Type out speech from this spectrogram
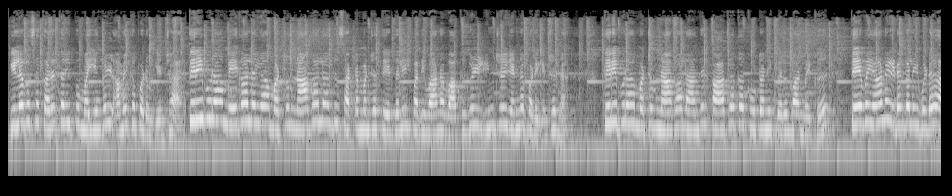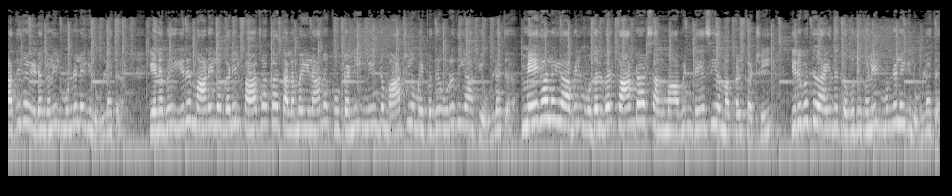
இலவச கருத்தரிப்பு மையங்கள் அமைக்கப்படும் என்றார். திரிபுரா மேகாலயா மற்றும் நாகாலாந்து சட்டமன்ற தேர்தலில் பதிவான வாக்குகள் இன்று எண்ணப்படுகின்றன. திரிபுரா மற்றும் நாகாலாந்தில் பாஜக கூட்டணி பெரும்பான்மைக்கு தேவையான இடங்களை விட அதிக இடங்களில் முன்னிலையில் உள்ளது. எனவே இரு மாநிலங்களில் பாஜக தலைமையிலான கூட்டணி மீண்டும் ஆட்சி அமைப்பது உறுதியாகியுள்ளது. மேகாலயாவில் முதல்வர் காண்டாட் சங்மாவின் தேசிய மக்கள் கட்சி இருபத்தி ஐந்து தொகுதிகளில் முன்னிலையில் உள்ளது.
